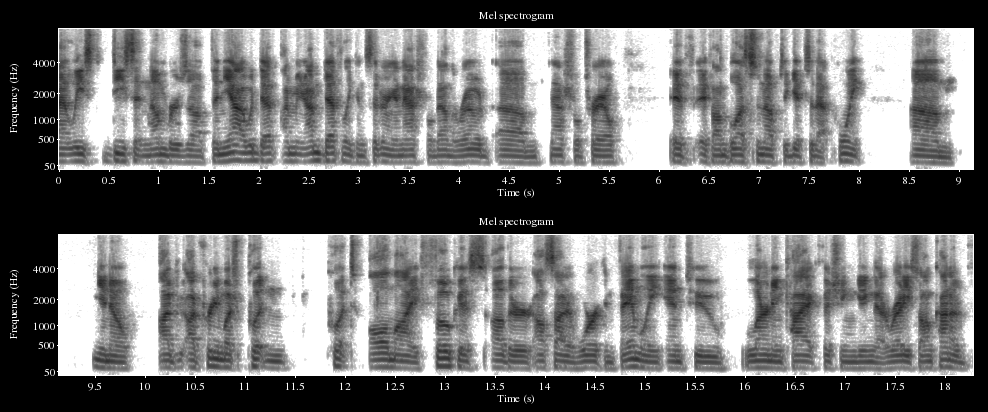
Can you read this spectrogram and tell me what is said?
at least decent numbers up, then yeah, I would. Def- I mean, I'm definitely considering a national down the road, um, national trail, if if I'm blessed enough to get to that point. Um, you know, I've I've pretty much put in put all my focus other outside of work and family into learning kayak fishing, and getting that ready. So I'm kind of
